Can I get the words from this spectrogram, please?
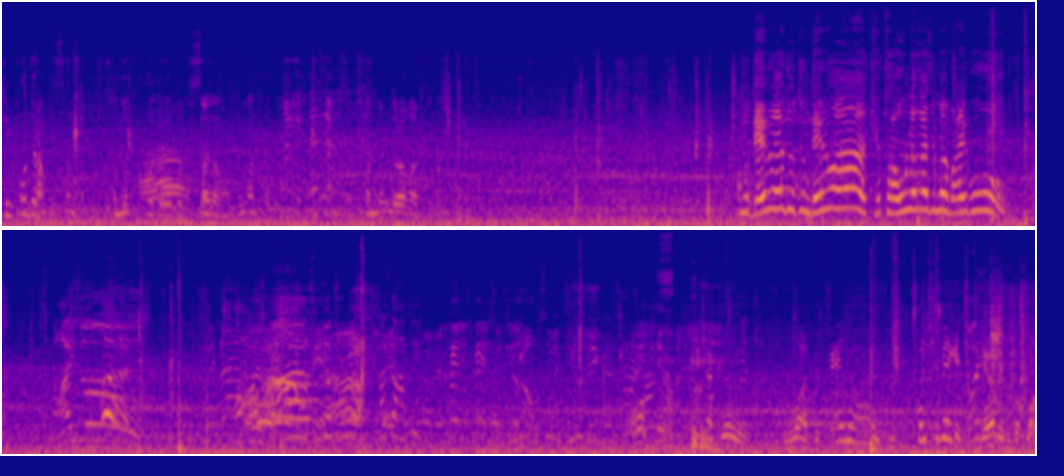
킥보드랑 비싼 거. 전동 킥보드도 아. 비싸잖아. 좀만 타도 전동 들어가 비싸 한번 내려와줘 좀 내려와 걔 다 올라가지 마 말고 나이스. 아, 죽여 죽여. 그 우와 그 쌤은 1700에 돼야 돼 무조건?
